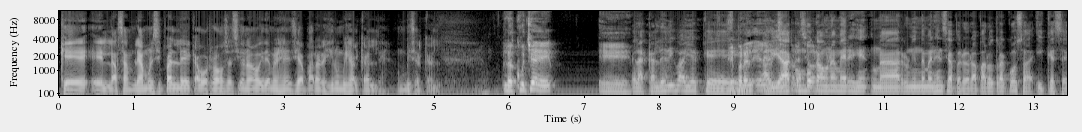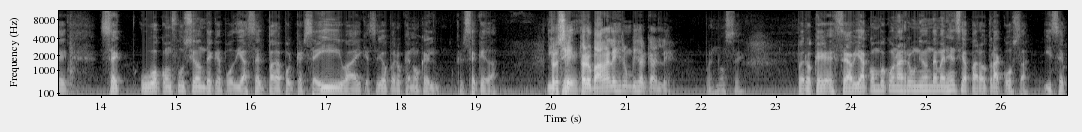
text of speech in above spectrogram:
que eh, la Asamblea Municipal de Cabo Rojo sesiona hoy de emergencia para elegir un vicealcalde, un vicealcalde. Lo escuché. eh, El alcalde dijo ayer que Eh, pero él- él había convocado una, una reunión de emergencia, pero era para otra cosa y que se, se hubo confusión de que podía ser para porque él se iba y qué sé yo, pero que no, que él, que él se queda. Y Pero, que, sí, pero van a elegir un vicealcalde. Pues no sé. Pero que se había convocado una reunión de emergencia para otra cosa y, se,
